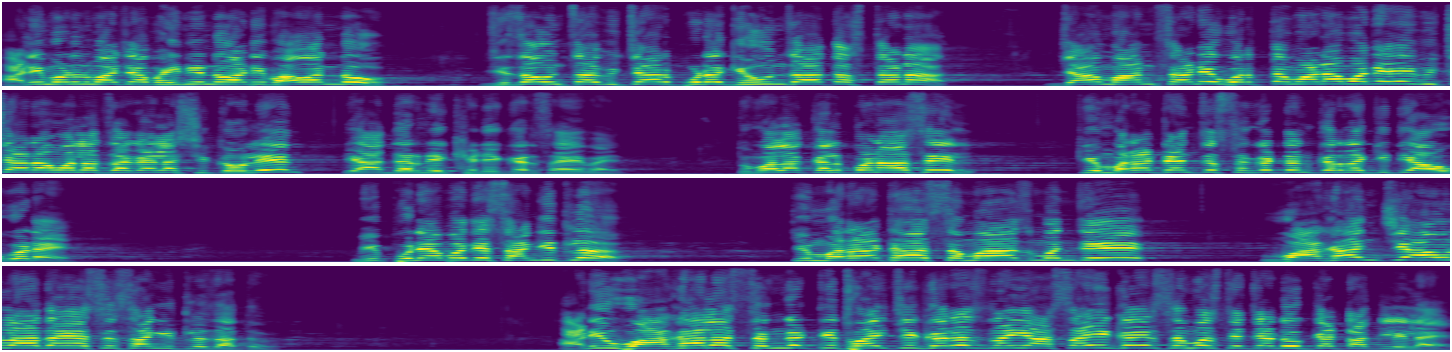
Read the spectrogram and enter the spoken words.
आणि म्हणून माझ्या बहिणींनो आणि भावांनो जिजाऊंचा विचार पुढं घेऊन जात असताना ज्या माणसाने वर्तमानामध्ये हे विचार आम्हाला जगायला शिकवले ते आदरणीय खेडेकर साहेब आहेत. तुम्हाला कल्पना असेल की मराठ्यांचं संघटन करणं किती अवघड आहे. मी पुण्यामध्ये सांगितलं की मराठा समाज म्हणजे वाघांची अवलाद आहे असं सांगितलं जातं. आणि वाघाला संघटित व्हायची गरज नाही असाही गैरसमज त्याच्या डोक्यात टाकलेला आहे.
